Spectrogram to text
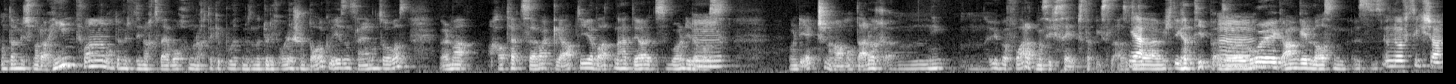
und dann müssen wir da hinfahren und dann müssen sie nach zwei Wochen nach der Geburt müssen natürlich alle schon da gewesen sein und sowas, weil man hat halt selber geglaubt, die erwarten halt, ja, jetzt wollen die da mhm. was, wollen die Action haben und dadurch ähm, überfordert man sich selbst ein bisschen. Also das ja. ist ein wichtiger Tipp, also mhm. ruhig angehen lassen. Nur auf sich schauen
